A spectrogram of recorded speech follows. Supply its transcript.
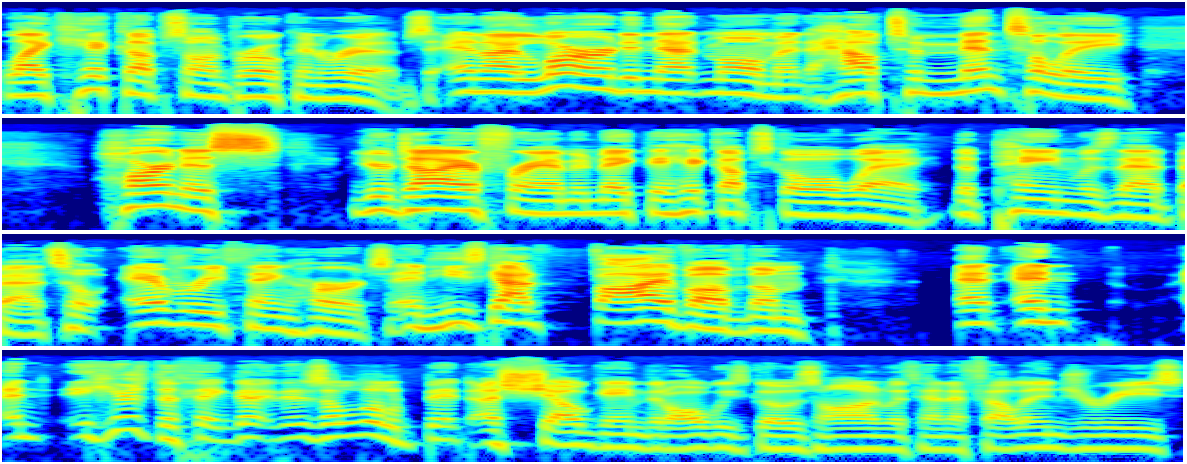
like hiccups on broken ribs. And I learned in that moment how to mentally harness your diaphragm and make the hiccups go away. The pain was that bad. So everything hurts. And he's got five of them. And and and here's the thing there's a little bit a shell game that always goes on with NFL injuries.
